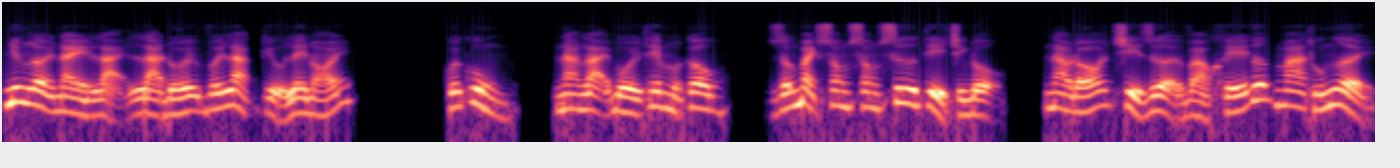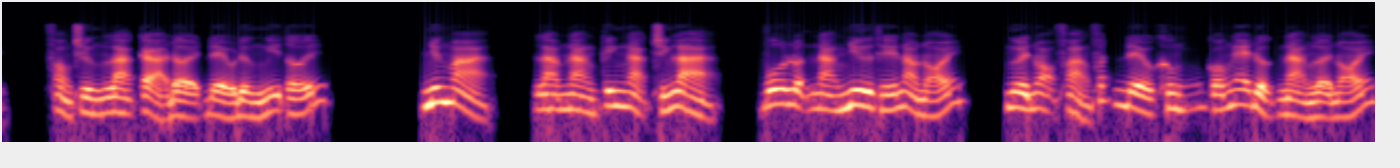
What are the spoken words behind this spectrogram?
nhưng lời này lại là đối với lạc cửu lê nói. Cuối cùng, nàng lại bồi thêm một câu, giống bạch song song sư tỷ trình độ, nào đó chỉ dựa vào khế ước ma thú người, phỏng chừng là cả đời đều đừng nghĩ tới. Nhưng mà, làm nàng kinh ngạc chính là, vô luận nàng như thế nào nói, người nọ phảng phất đều không có nghe được nàng lời nói,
